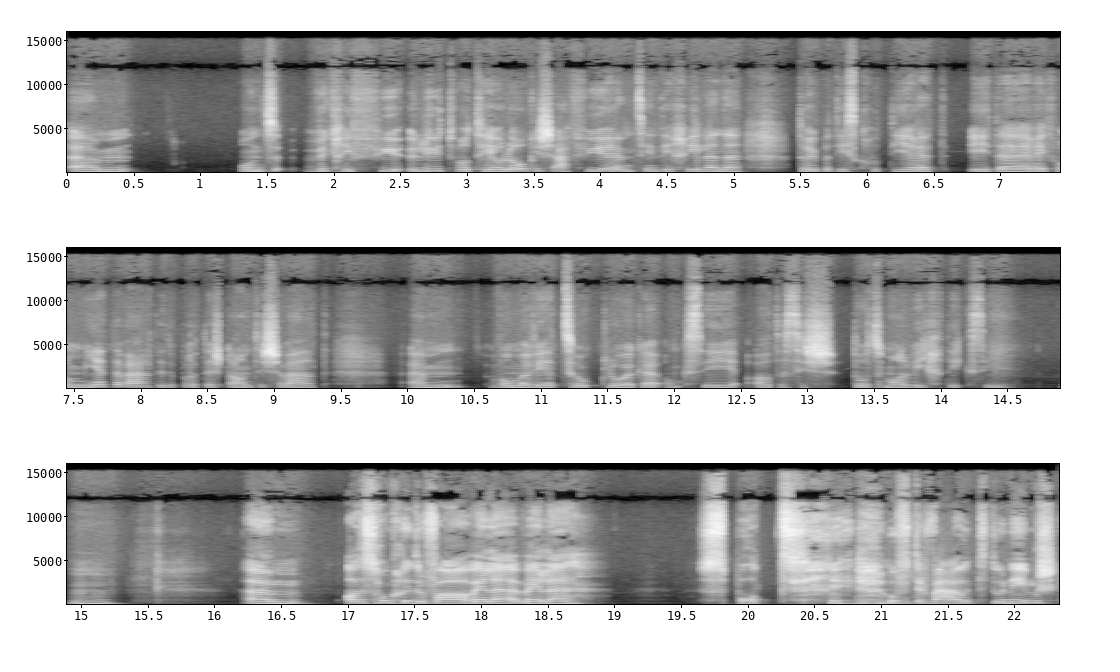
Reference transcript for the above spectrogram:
ähm, und wirklich Leute, die theologisch auch führend sind in Kirchen, darüber diskutieren in der reformierten Welt, in der protestantischen Welt, ähm, wo man wird zurückschauen und sehen, ah, das ist dort mal wichtig gewesen. Mhm. Ähm, also es kommt ein bisschen darauf an, welchen, welchen Spot mhm. auf der Welt du nimmst.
